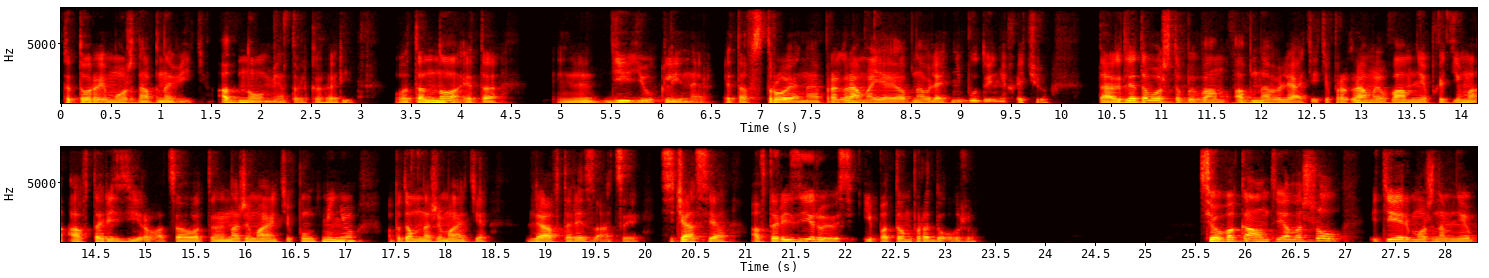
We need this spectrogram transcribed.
которые можно обновить. Одно у меня только горит. Вот оно это DU Cleaner. Это встроенная программа, я ее обновлять не буду и не хочу. Так, для того, чтобы вам обновлять эти программы, вам необходимо авторизироваться. Вот нажимаете пункт меню, а потом нажимаете для авторизации. Сейчас я авторизируюсь и потом продолжу. Все, в аккаунт я вошел, и теперь можно мне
